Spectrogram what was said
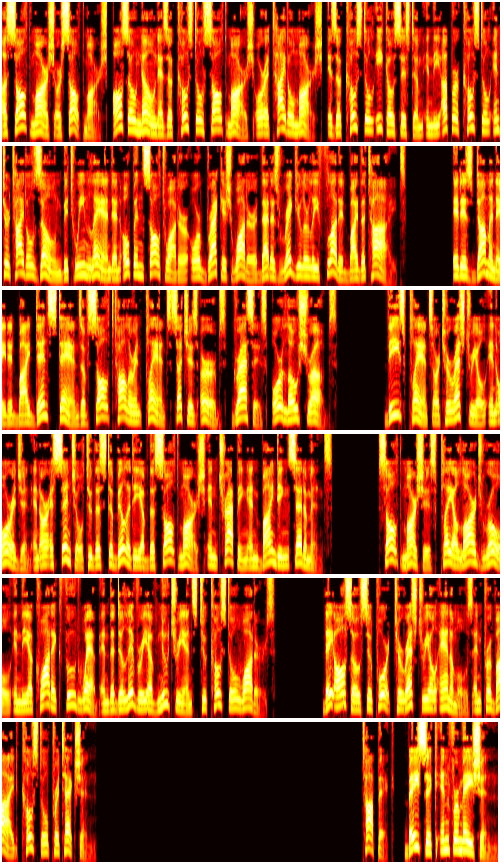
A salt marsh or salt marsh, also known as a coastal salt marsh or a tidal marsh, is a coastal ecosystem in the upper coastal intertidal zone between land and open saltwater or brackish water that is regularly flooded by the tides. It is dominated by dense stands of salt-tolerant plants such as herbs, grasses, or low shrubs. These plants are terrestrial in origin and are essential to the stability of the salt marsh in trapping and binding sediments. Salt marshes play a large role in the aquatic food web and the delivery of nutrients to coastal waters. They also support terrestrial animals and provide coastal protection. Topic: Basic information.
